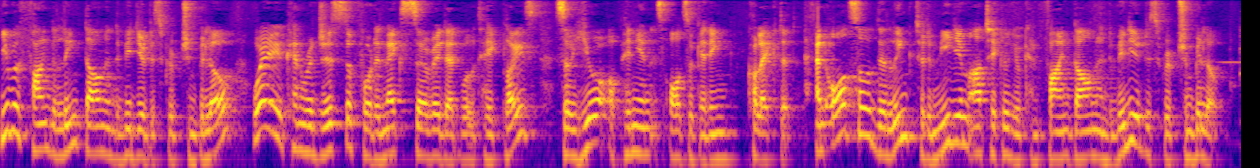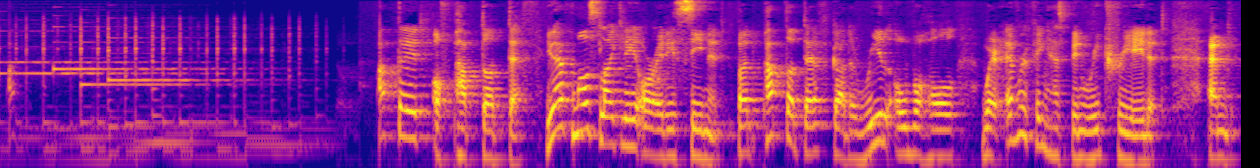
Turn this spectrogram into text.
you will find a link down in the video description below where you can register for the next survey that will take place, so your opinion is also getting collected. And also the link to the Medium article you can find down in the video description below. Update of pub.dev. You have most likely already seen it, but pub.dev got a real overhaul where everything has been recreated. And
